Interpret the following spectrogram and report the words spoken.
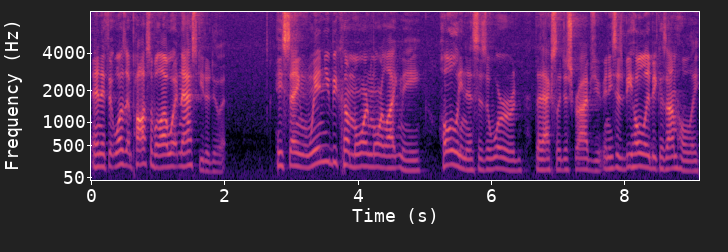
And if it wasn't possible, I wouldn't ask you to do it. He's saying, when you become more and more like me, holiness is a word that actually describes you. And He says, Be holy because I'm holy.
